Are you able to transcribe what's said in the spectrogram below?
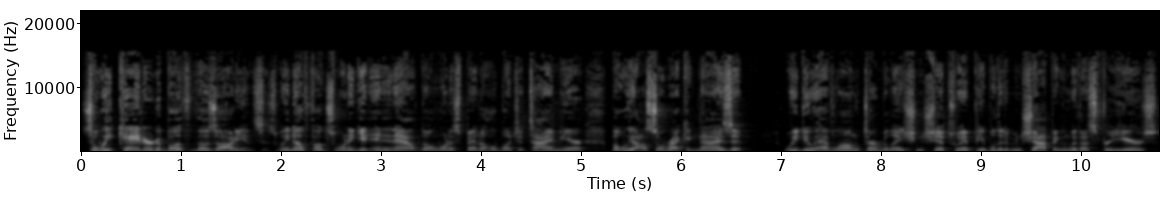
So we cater to both of those audiences. We know folks want to get in and out, don't want to spend a whole bunch of time here, but we also recognize that we do have long term relationships. We have people that have been shopping with us for years.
